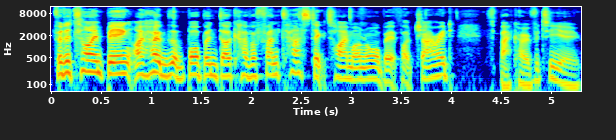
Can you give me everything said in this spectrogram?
For the time being, I hope that Bob and Doug have a fantastic time on orbit, but Jared, it's back over to you.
